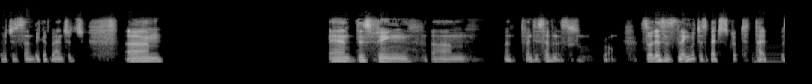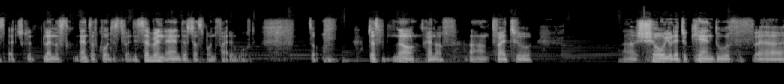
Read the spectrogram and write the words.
which is a big advantage. Um, and this thing, um, 27 is wrong. So this is language is batch script, type is batch script, length of, length of code is 27, and there's just one file involved. So just know, kind of uh, try to uh, show you that you can do with uh,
